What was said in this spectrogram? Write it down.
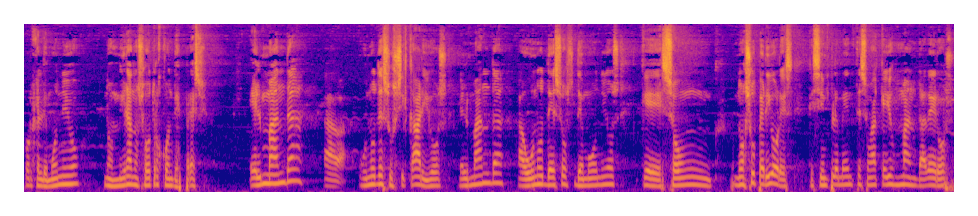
Porque el demonio nos mira a nosotros con desprecio. Él manda a uno de sus sicarios, él manda a uno de esos demonios que son no superiores, que simplemente son aquellos mandaderos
